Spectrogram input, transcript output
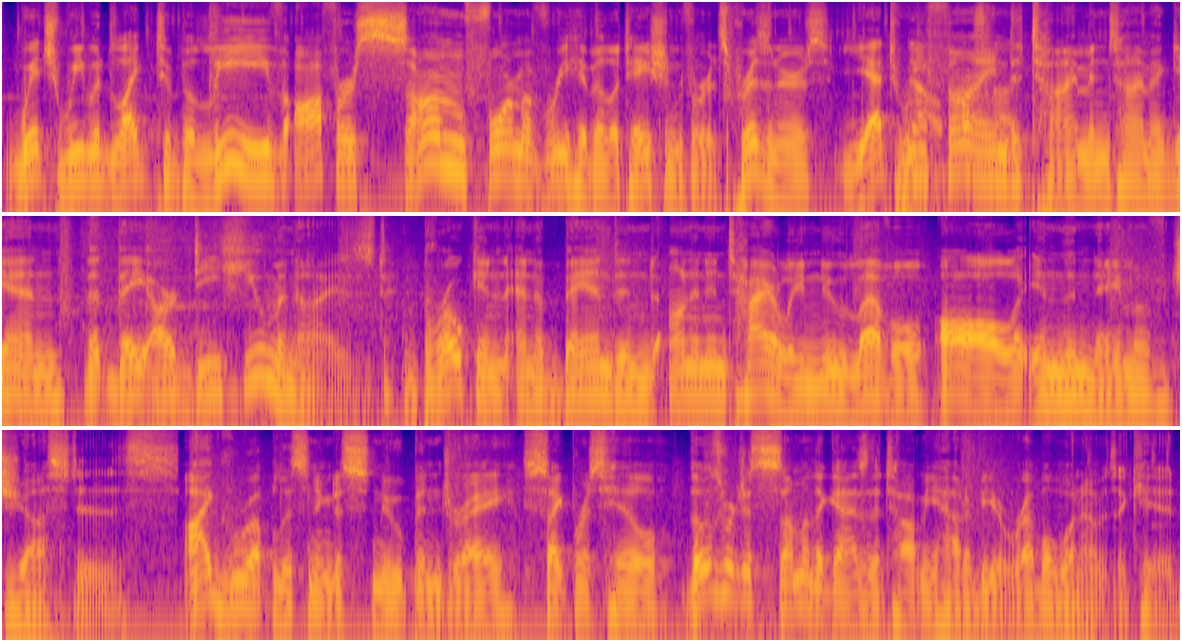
which we would like to believe offers some form of rehabilitation for its prisoners, yet we No, find time and time again that they are dehumanized, broken and abandoned on an entirely new level, all in the name of justice. I grew up listening to Snoop and Dre, Cypress Hill. Those were just some of the guys that taught me how to be a rebel when I was a kid.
